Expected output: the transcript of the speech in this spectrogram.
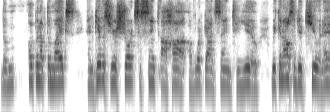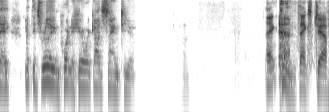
The, open up the mics and give us your short, succinct aha of what God's saying to you. We can also do Q&A, but it's really important to hear what God's saying to you. Thank, thanks, Jeff.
